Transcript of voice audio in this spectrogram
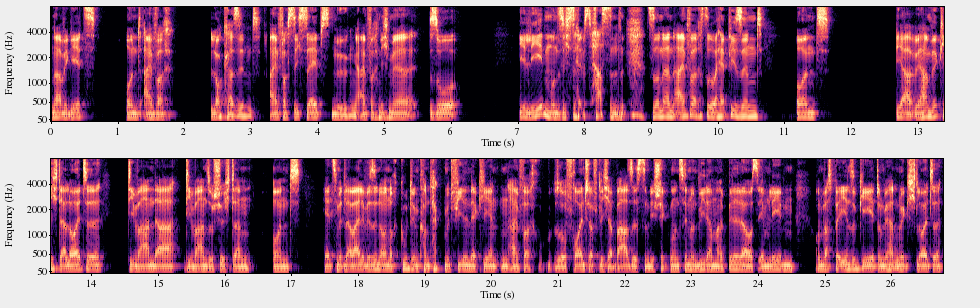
na, wie geht's? Und einfach locker sind, einfach sich selbst mögen, einfach nicht mehr so ihr Leben und sich selbst hassen, sondern einfach so happy sind und ja, wir haben wirklich da Leute, die waren da, die waren so schüchtern. Und jetzt mittlerweile, wir sind auch noch gut in Kontakt mit vielen der Klienten, einfach so freundschaftlicher Basis. Und die schicken uns hin und wieder mal Bilder aus ihrem Leben und was bei ihnen so geht. Und wir hatten wirklich Leute,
